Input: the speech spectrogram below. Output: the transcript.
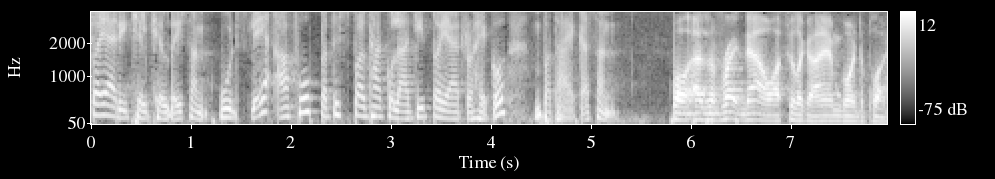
तयारी खेल खेल्दैछन् वुड्सले आफू प्रतिस्पर्धाको लागि तयार रहेको बताएका छन् Well, as of right now, I feel like I am going to play.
